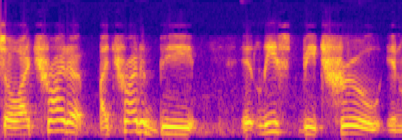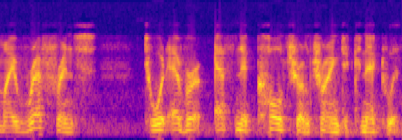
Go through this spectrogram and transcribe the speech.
So I try to I try to be at least be true in my reference to whatever ethnic culture I'm trying to connect with.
